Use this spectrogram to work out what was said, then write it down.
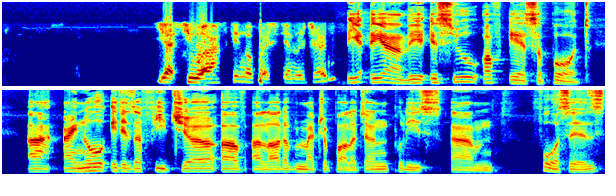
Yes, you were asking a question, Richard? Yeah, yeah, the issue of air support. Uh, I know it is a feature of a lot of metropolitan police um, forces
